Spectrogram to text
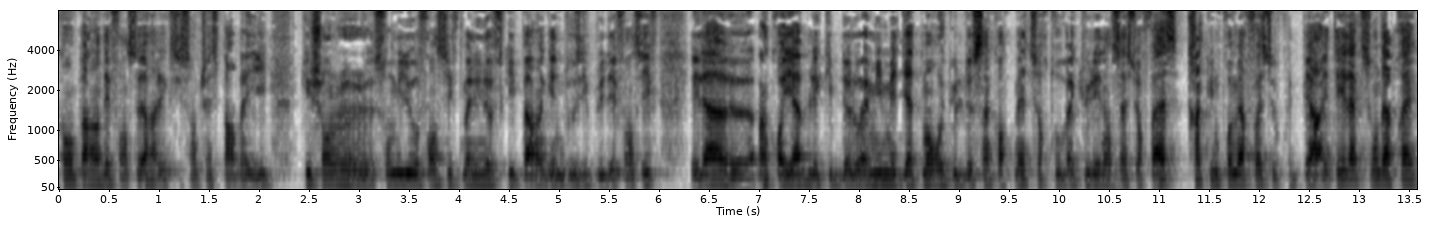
par un défenseur, Alexis Sanchez par Bailly, qui change son milieu offensif Malinowski par un Gendouzi plus défensif. Et là, euh, incroyable, l'équipe de l'OM immédiatement recule de 50 mètres, se retrouve acculée dans sa surface, craque une première fois ce coup de pied arrêté. L'action d'après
